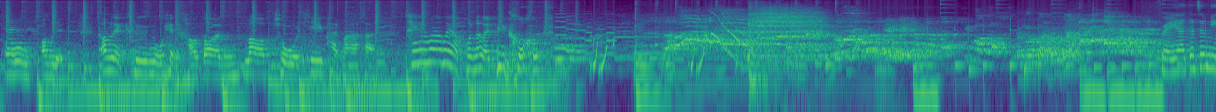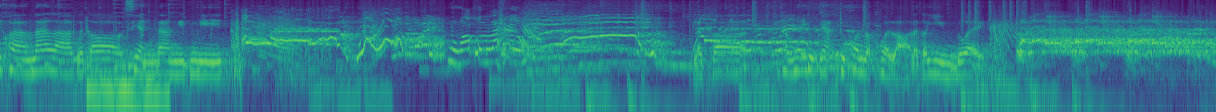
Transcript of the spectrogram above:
โอ้ออมเล็ตออมเล็ตคือหนูเห็นเขาตอนรอบโชว์ที่ผ่านมาค่ะ เท่มากเลยอะคนอะไรตีโค้งเฟรยาก็จะมีความน่ารักแล้วก็เสียงดังนิดนิ แล้วก็ทำให้ทุกอย่างทุกคนแบบหัวเราะแล้วก็ยิ้มด้วย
